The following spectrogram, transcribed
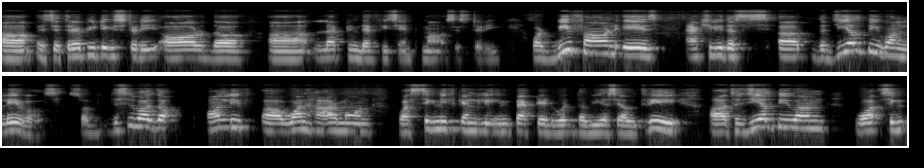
uh, it's a therapeutic study or the uh, leptin deficient mouse study what we found is actually the uh, the GLP-1 levels so this was the only one hormone was significantly impacted with the VSL3. Uh, so GLP-1 was sig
